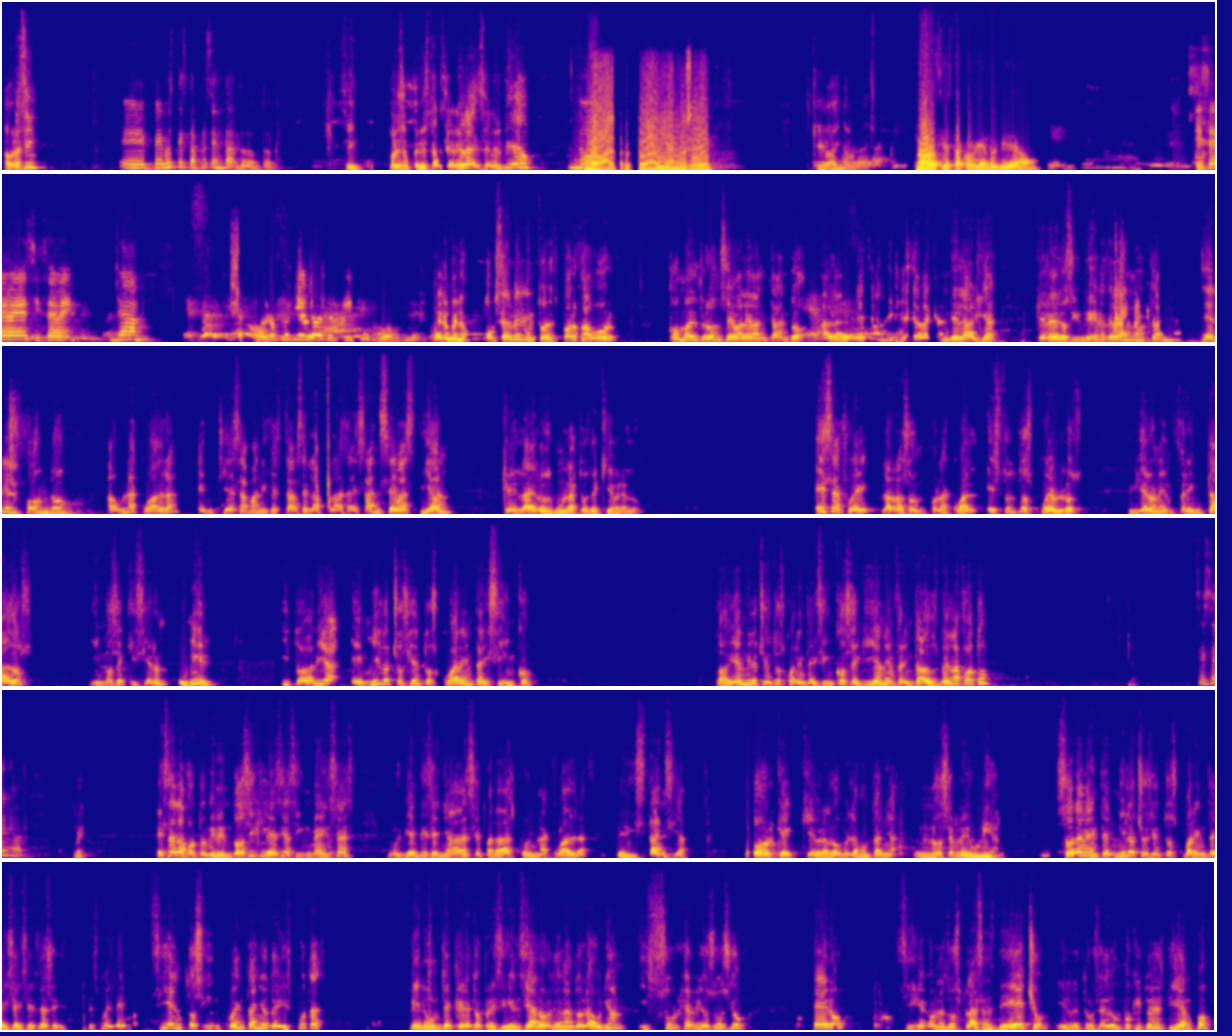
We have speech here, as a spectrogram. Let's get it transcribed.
¿Ahora sí? Eh, vemos que está presentando, doctor. Sí, por eso, pero está, ¿se, ve ¿se ve el video? No. no, Álvaro, todavía no se ve. Qué vaina. No, sí está corriendo el video. Sí se ve, sí se ve. Ya. No lo estoy viendo desde el principio. Bueno, bueno, observen entonces, por favor, cómo el dron se va levantando a la derecha de la Candelaria que era de los indígenas de la montaña, y en el fondo, a una cuadra, empieza a manifestarse la plaza de San Sebastián, que es la de los mulatos de Quiebralo. Esa fue la razón por la cual estos dos pueblos vivieron enfrentados y no se quisieron unir. Y todavía en 1845 todavía en 1845 seguían enfrentados. ¿Ven la foto? Sí, señor. Bueno, esa es la foto. Miren, dos iglesias inmensas, muy bien diseñadas, separadas por una cuadra de distancia, porque Quiebralomo y la montaña no se reunían. Solamente en 1846, es decir, después de 150 años de disputas, vino un decreto presidencial ordenando la unión y surge Río Sucio, pero sigue con las dos plazas. De hecho, y retrocedo un poquito en el tiempo,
